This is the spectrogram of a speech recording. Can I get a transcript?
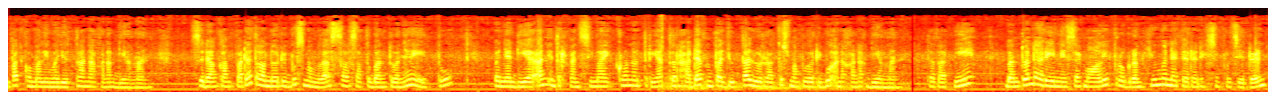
4,5 juta anak-anak di Yaman. Sedangkan pada tahun 2019, salah satu bantuannya yaitu penyediaan intervensi micronutrient terhadap 4.250.000 anak-anak di Yaman. Tetapi, bantuan dari UNICEF melalui program Humanitarian Action for Children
